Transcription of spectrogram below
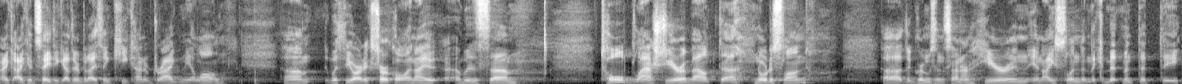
I, I, could say together, but I think he kind of dragged me along um, with the Arctic Circle. And I, I was um, told last year about uh, Nordurslod, uh, the Grimsson Center here in, in Iceland, and the commitment that the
